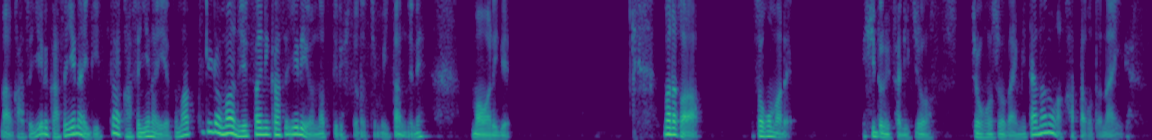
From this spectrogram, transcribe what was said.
まあ稼げる稼げないって言ったら稼げないやつもあったけど、まあ実際に稼げるようになってる人たちもいたんでね、周りで。まあだから、そこまでひどい詐欺情報商材みたいなのは買ったことないです。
